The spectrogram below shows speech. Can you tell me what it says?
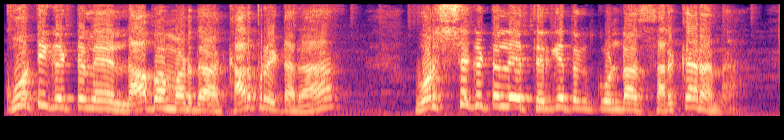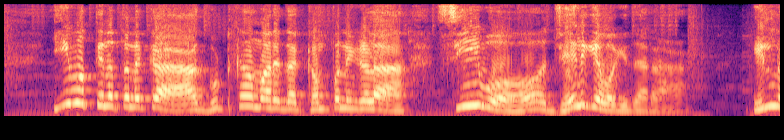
ಕೋಟಿಗಟ್ಟಲೆ ಲಾಭ ಮಾಡಿದ ಕಾರ್ಪೊರೇಟರ? ವರ್ಷಗಟ್ಟಲೆ ತೆರಿಗೆ ತೆಗೆದುಕೊಂಡ ಸರ್ಕಾರನ ಇವತ್ತಿನ ತನಕ ಗುಟ್ಕಾ ಮಾರಿದ ಕಂಪನಿಗಳ ಸಿಇಒ ಜೈಲಿಗೆ ಹೋಗಿದಾರ ಇಲ್ಲ.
